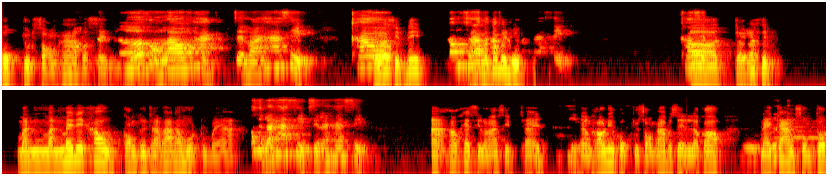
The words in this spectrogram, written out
หกจุดสองห้าเปอร์เซ็นต์เออของเราหักเจ็ดร้อยห้าสิบเข้าแต่ละสิบนี่ต้องสลับมันต้องไปดูห้าสิบเข้าเอ่สิบอแต่ละสิบมันมันไม่ได้เข้ากองทุนสหภาพทั้งหมดถูกไหมฮะเข้าสิบร้อยห้าสิบสี่ร้อยห้าสิบอ่าเข้าแค่สี่ร้อยห้าสิบใช่แต่ของเขานี่หกจุดสองห้าเปอร์เซ็นต์แล้วก็นายจ้างสมทบ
